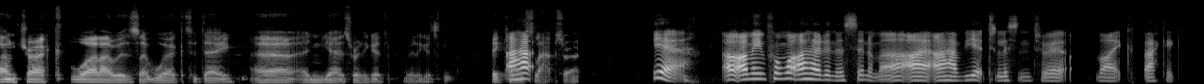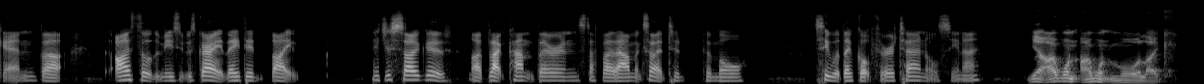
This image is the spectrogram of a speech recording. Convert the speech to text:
soundtrack while I was at work today, uh, and yeah, it's really good, really good. Big I time ha- slaps, right? Yeah. I I mean, from what I heard in the cinema, I, I have yet to listen to it like back again, but I thought the music was great. They did like they're just so good, like Black Panther and stuff like that. I'm excited for more, see what they've got for Eternals. You know? Yeah, I want I want more like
